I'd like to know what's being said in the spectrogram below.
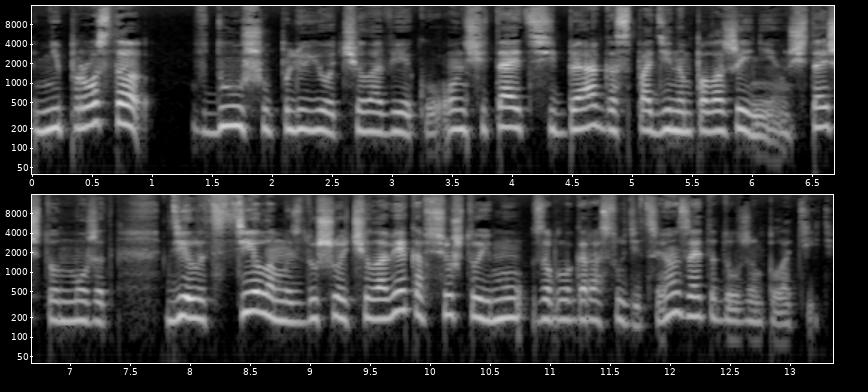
не просто в душу плюет человеку, он считает себя господином положения. Он считает, что он может делать с телом и с душой человека все, что ему заблагорассудится. И он за это должен платить.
